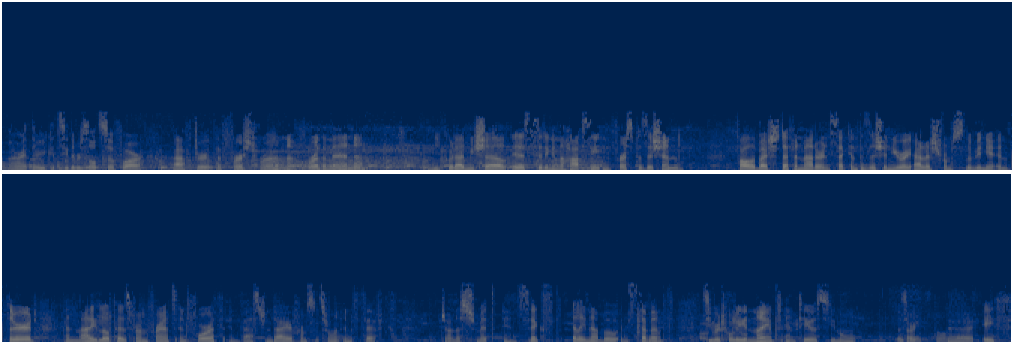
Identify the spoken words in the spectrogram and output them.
All right, there you can see the results so far after the first run for the men. Nicolas Michel is sitting in the hot seat in first position, followed by Stefan Matter in second position, Jure Aleš from Slovenia in third, and Matti Lopez from France in fourth, and Bastien Dayer from Switzerland in fifth. Jonas Schmidt in sixth, Elie Nabo in seventh, Siebert Holy in ninth, and Theo Sillon, uh, sorry, uh, eighth,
